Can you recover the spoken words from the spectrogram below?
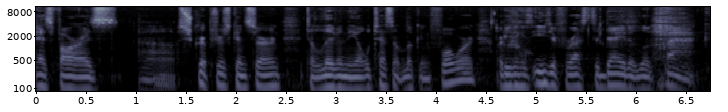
as far as uh, Scripture is concerned, to live in the Old Testament looking forward, or do you think it's easier for us today to look back?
